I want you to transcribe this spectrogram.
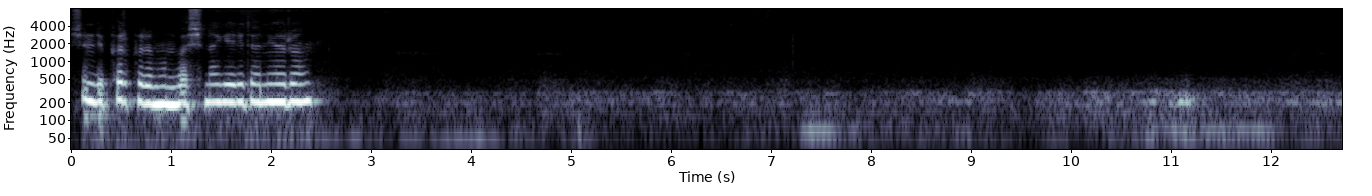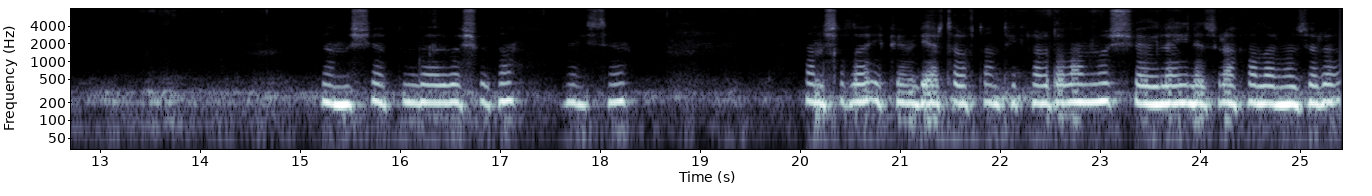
Şimdi pırpırımın başına geri dönüyorum. Yanlış yaptım galiba şurada. Neyse. Yanlışlıkla ipim diğer taraftan tekrar dolanmış. Şöyle yine zürafalarımı züra,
